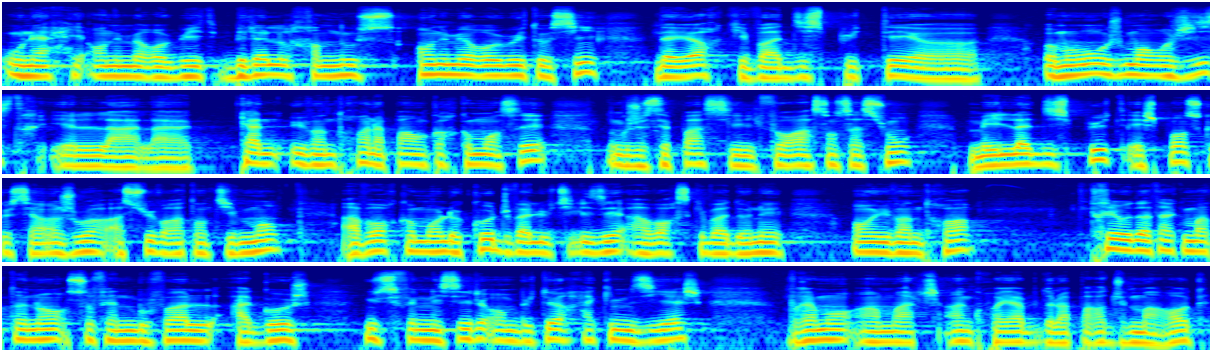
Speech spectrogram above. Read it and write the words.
Ounahi en numéro 8, Bilal Khamnous en numéro 8 aussi, d'ailleurs qui va disputer euh, au moment où je m'enregistre, la, la Cannes U23 n'a pas encore commencé, donc je ne sais pas s'il fera sensation, mais il la dispute et je pense que c'est un joueur à suivre attentivement, à voir comment le coach va l'utiliser, à voir ce qu'il va donner en U23. Trio d'attaque maintenant, Sofiane Bouffal à gauche, Youssef Nessir en buteur, Hakim Ziyech. Vraiment un match incroyable de la part du Maroc.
